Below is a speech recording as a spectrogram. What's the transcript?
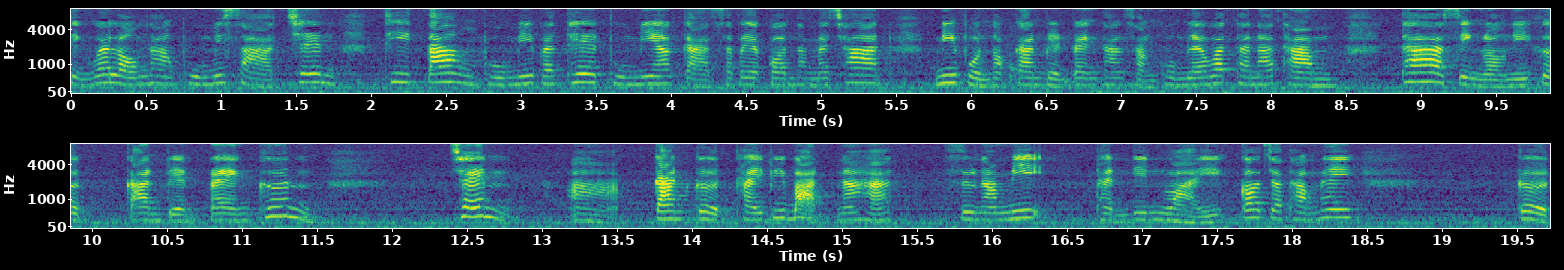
สิ่งแวดล้อมทางภูมิศาสตร์ เช่น ที่ตั้งภูมิประเทศ ภูมิอากาศทรัพยากรธรรมชาติ มีผลต่อการเปลี่ยนแปลงทางสังคมและวัฒนธรรม ถ้าสิ่งเหล่านี้เกิดการเปลี่ยนแปลงขึ้น เช่นการเกิดภัยพิบัตินะคะสึนามิแผ่นดินไหวก็จะทำให้เกิด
